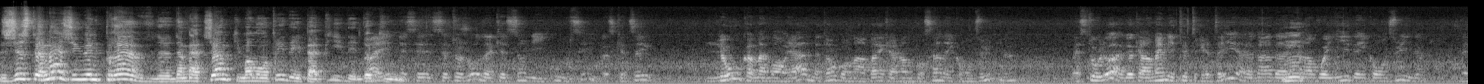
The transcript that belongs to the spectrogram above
Justement, j'ai eu une preuve de, de ma chum qui m'a montré des papiers, des Ouais, documents. mais c'est toujours la question des coûts aussi. Parce que, tu sais, l'eau, comme à Montréal, mettons qu'on en perd 40% d'un conduit, là, ben, cette eau-là, elle a quand même été traitée avant d'être Mm. envoyée d'un conduit. Là.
